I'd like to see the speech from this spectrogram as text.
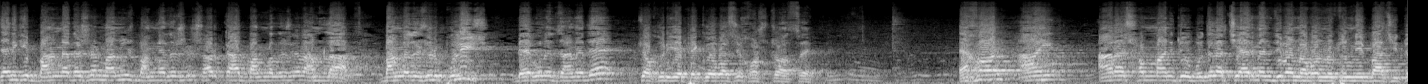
জানি কি বাংলাদেশের মানুষ, বাংলাদেশের সরকার, বাংলাদেশের আমলা, বাংলাদেশের পুলিশ, বেগুনে জানে দে, চকরিয়ে পেকুয়াবাসী কষ্ট আছে। এখন আই আর সম্মানিত উপজেলা চেয়ারম্যান জীবন নবন নতুন নির্বাচিত।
